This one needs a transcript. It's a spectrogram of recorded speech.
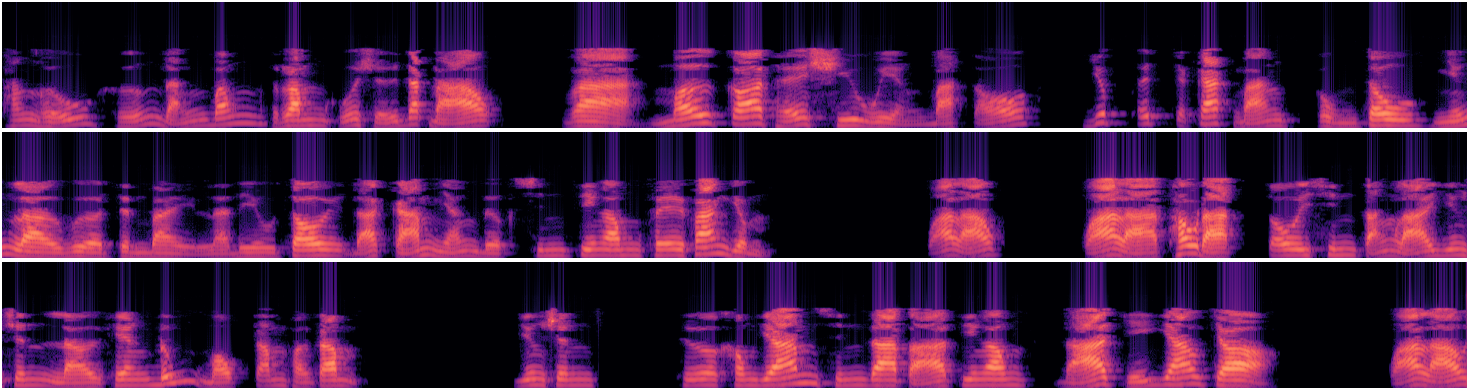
thân hữu hưởng đặng bóng râm của sự đắc đạo và mới có thể siêu quyền bạc tổ, giúp ích cho các bạn cùng tu. Những lời vừa trình bày là điều tôi đã cảm nhận được. Xin tiên ông phê phán dùm quả lão, quả là thấu đạt, tôi xin tặng lại dương sinh lời khen đúng một trăm phần trăm. Dương sinh, thưa không dám xin đa tạ tiên ông đã chỉ giáo cho. Quả lão,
